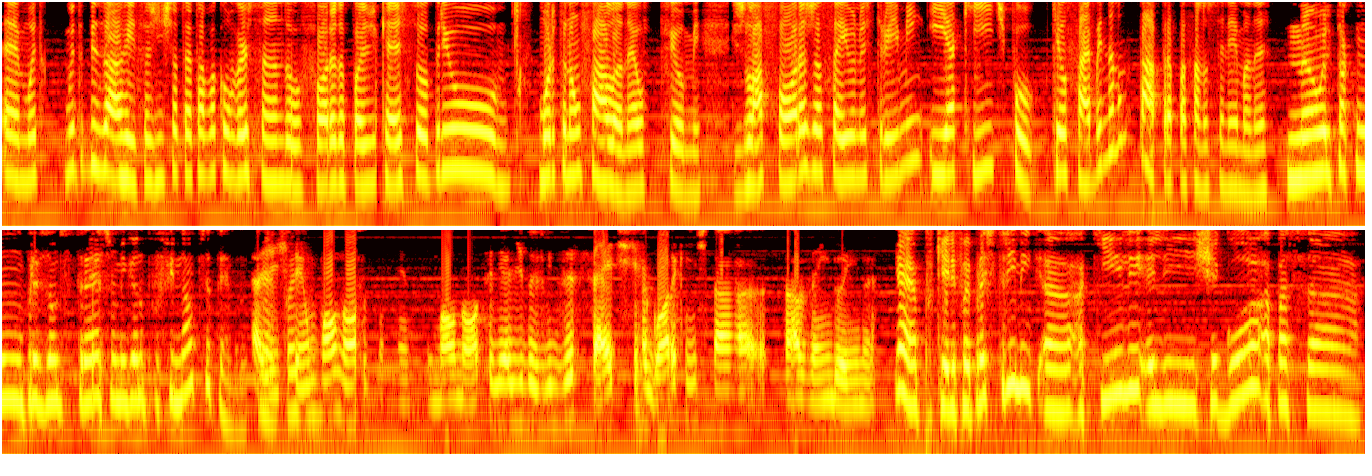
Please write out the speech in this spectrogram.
É muito, muito bizarro isso. A gente até tava conversando fora do podcast sobre o Morto Não Fala, né? O filme. De Lá fora já saiu no streaming e aqui, tipo, que eu saiba, ainda não tá pra passar no cinema, né? Não, ele tá com previsão de estreia, se não me engano, pro final de setembro. A É, gente pois tem é. um mal nosso também. O mal nosso ele é de 2017, agora que a gente tá, tá vendo aí, né? É, porque ele foi pra streaming. ah, aqui ele, ele chegou a passar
